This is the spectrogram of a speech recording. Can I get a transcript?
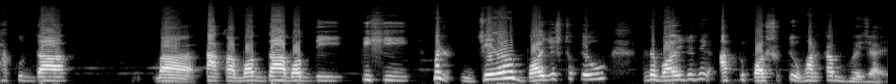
ঠাকুরদা বা কাকা, বদ্দা, বদ্দি, পিসি মানে যে ধরনের বয়োজ্যেষ্ঠ কেউ, তাদের বয়স যদি আপ টু পঁয়ষট্টি ওভারকাম হয়ে যায়,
